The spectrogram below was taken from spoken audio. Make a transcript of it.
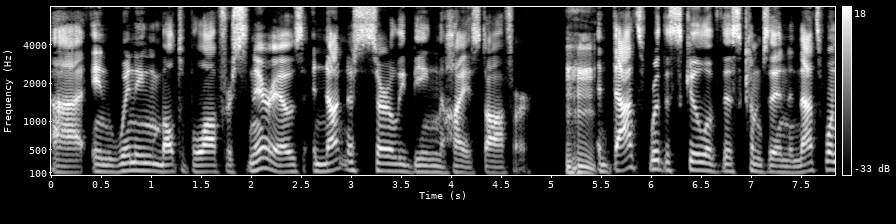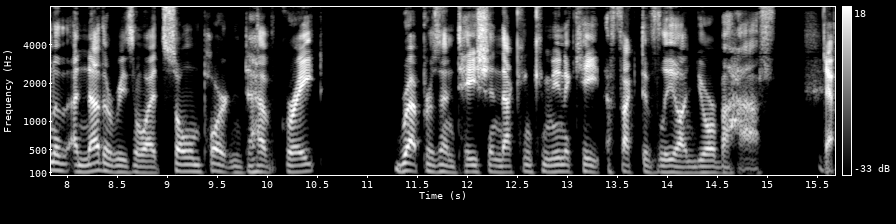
uh, in winning multiple offer scenarios and not necessarily being the highest offer. Mhm. And that's where the skill of this comes in. And that's one of the, another reason why it's so important to have great representation that can communicate effectively on your behalf. Yeah.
